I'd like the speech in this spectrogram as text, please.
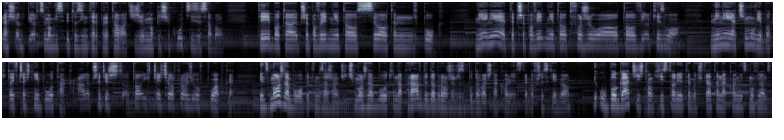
nasi odbiorcy mogli sobie to zinterpretować i żeby mogli się kłócić ze sobą. Ty, bo te przepowiednie to zsyłał ten Bóg. Nie, nie, te przepowiednie to tworzyło to wielkie zło. Nie, nie, ja ci mówię, bo tutaj wcześniej było tak, ale przecież to, to ich częściowo wprowadziło w pułapkę. Więc można byłoby tym zarządzić, można było tu naprawdę dobrą rzecz zbudować na koniec tego wszystkiego i ubogacić tą historię tego świata na koniec, mówiąc,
